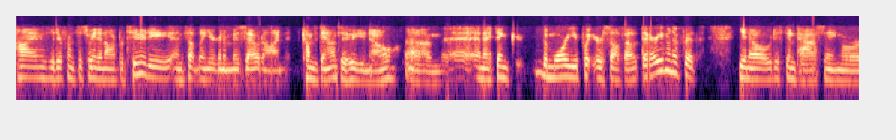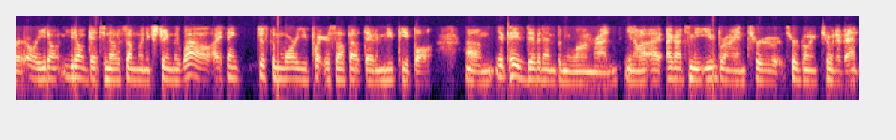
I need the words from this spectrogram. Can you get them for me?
times the difference between an opportunity and something you're going to miss out on comes down to who you know. Um, and I think the more you put yourself out there, even if it's you know just in passing or or you don't you don't get to know someone extremely well, I think just the more you put yourself out there to meet people um, it pays dividends in the long run. You know, I, I got to meet you, Brian, through through going to an event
